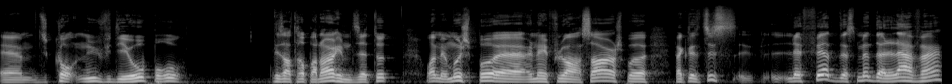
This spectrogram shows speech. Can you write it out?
euh, du contenu vidéo pour des entrepreneurs, ils me disaient tout Ouais, mais moi, je suis pas euh, un influenceur, je suis pas. Fait que, tu sais, le fait de se mettre de l'avant,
